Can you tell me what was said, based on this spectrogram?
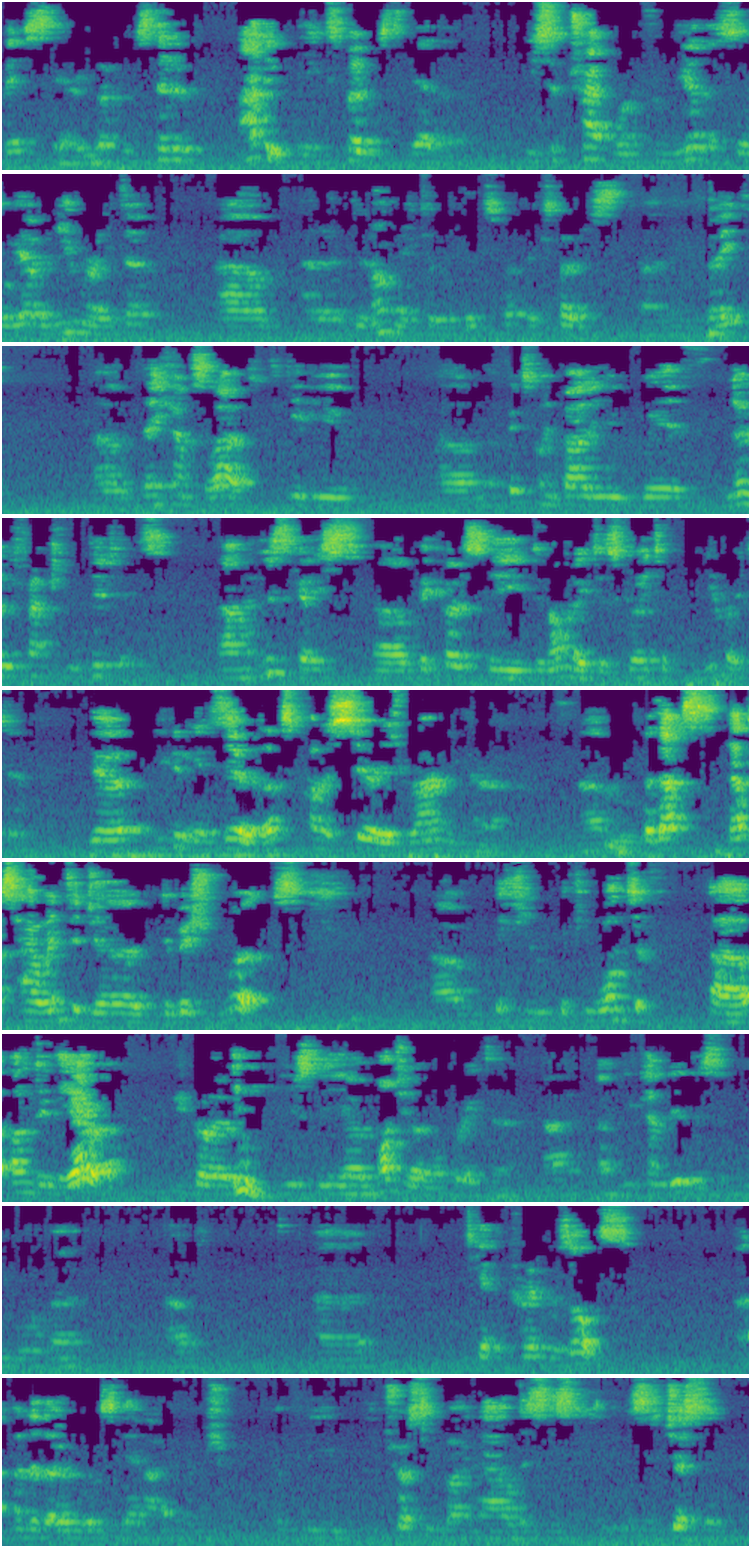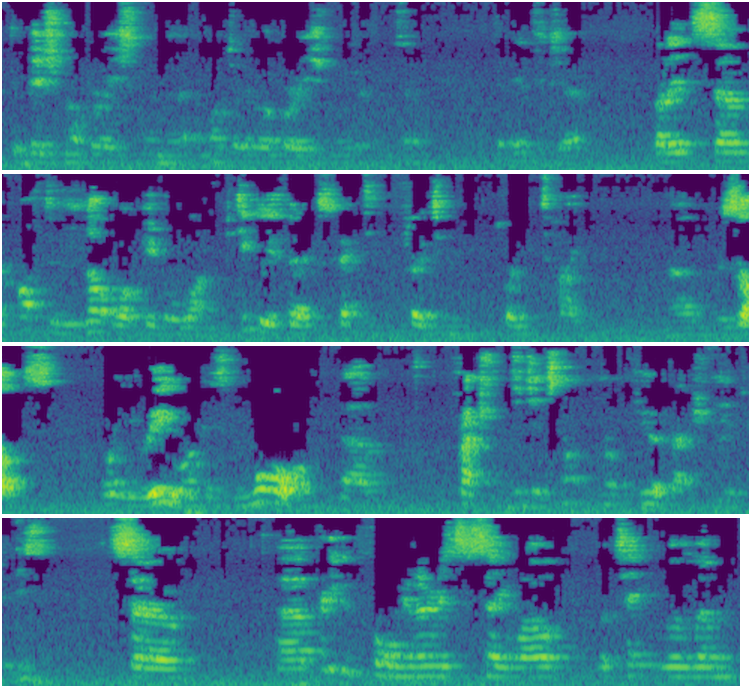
bit scary, but instead of adding the exponents together, you subtract one from the other. So we have a numerator um, and a denominator with exp exponents uh, negative 8. Um, they cancel out to give you um, a fixed point value with no fractional digits. And in this case, uh, because the denominator is greater than the numerator, you're, you're going to get zero. That's kind of serious rounding error. Um, but that's that's how integer division works. Um, if you if you want to uh, undo the error, you've got to use the uh, modulo operator, and, and, you can do this, and you will uh, uh, get the correct results. Uh, under the hood, once again, I'm hopefully you, you trust me by now. This is this is just a division operation and a modular operation to, to integer. But it's um, often not what people want, particularly if they're expecting floating point type um, results. What you really want is more um, fractional digits, not, not fewer fractional digits. So, uh, pretty good formula is to say, well, we'll take, we'll, um,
